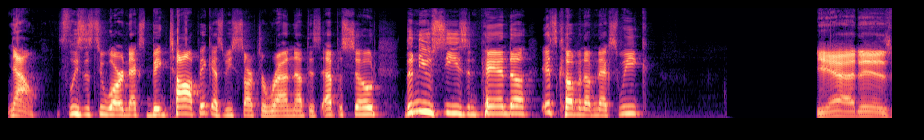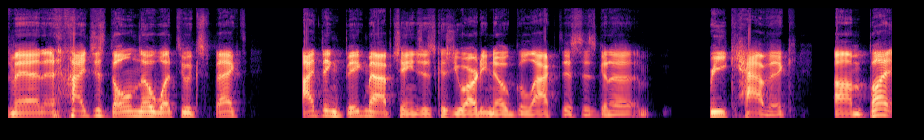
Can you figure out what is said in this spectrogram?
Now, this leads us to our next big topic as we start to round out this episode. The new season, Panda, it's coming up next week. Yeah, it is, man. And I just don't know what to expect. I think big map changes because you already know Galactus is gonna wreak havoc. Um, but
